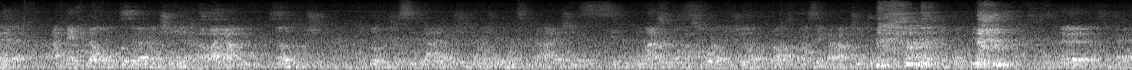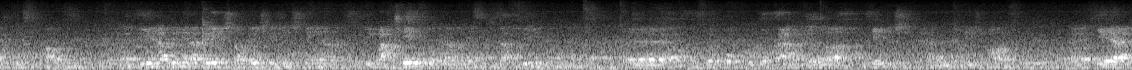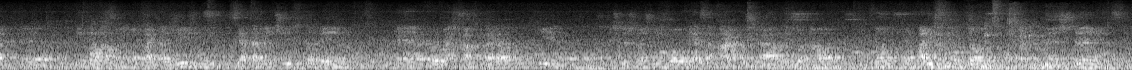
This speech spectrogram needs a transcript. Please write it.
É, até então o programa tinha trabalhado anos em torno de cidades, né, mas uma cidade, e no máximo a sua região próxima, mas sempre a partir de uma cidade, de um contexto é, principal. É, e é a primeira vez, talvez, que a gente tenha embarquei o programa nesse desafio, é, que foi um pouco comprado pela Kate, né, Kate é, que é, é, tem formação em paisagismo e certamente isso também é, foi mais fácil para ela, porque as questões que envolvem essa macro escala regional não, não pareciam tão é, estranhas assim.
